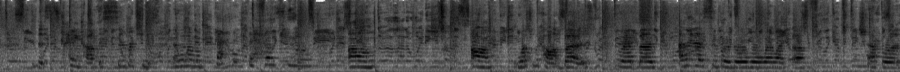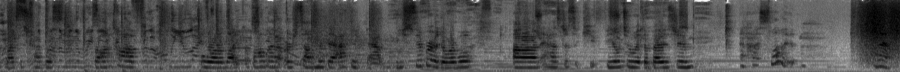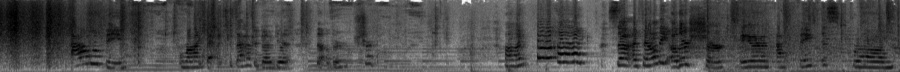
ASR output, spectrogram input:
this tank top is super cute. And then on the back, it has little, um, um, what's we call it, bows, red bows. I think that's super adorable. Where like a chaplet, like a strapless bra top or like a bralette or something like that. I think that would be super adorable. Um, it has just a cute feel to it, the bows do, and I just love it. I will be right back because I have to go get the other shirt. I'm back! So I found the other shirt and I think it's from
